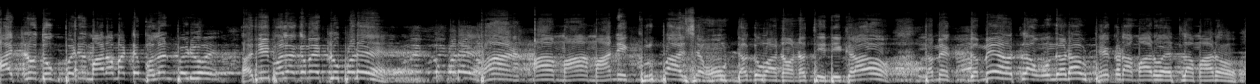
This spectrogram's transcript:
આટલું દુઃખ પડ્યું, મારા માટે ભલન પડ્યું હોય. હજી ભલે ગમે એટલું પડે. પણ આ મા, માની કૃપા છે, હું ડગવાનો નથી, દીકરાઓ. તમે ગમે એટલા ઉંદડાવ ઠેકડા મારો, એટલા મારો.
